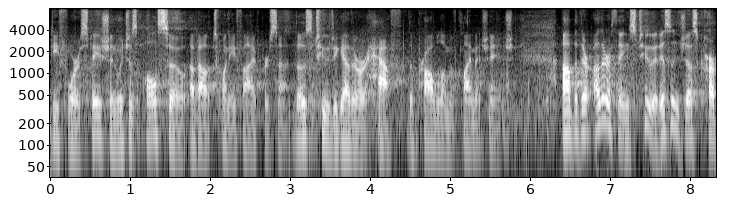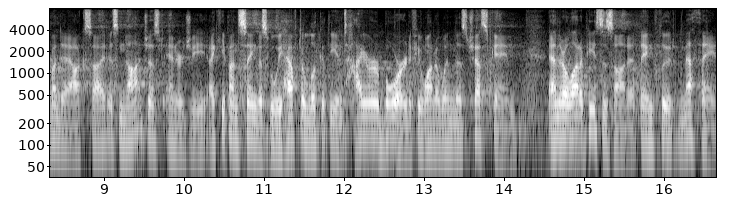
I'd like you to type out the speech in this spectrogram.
deforestation, which is also about 25%. Those two together are half the problem of climate change. Uh, but there are other things too. It isn't just carbon dioxide, it's not just energy. I keep on saying this, but we have to look at the entire board if you want to win this chess game. And there are a lot of pieces on it. They include methane,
